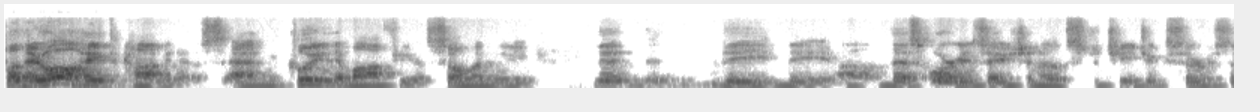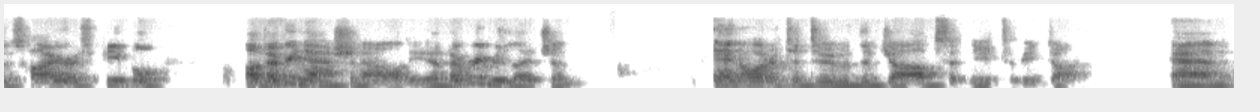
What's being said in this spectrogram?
But they all hate the communists, and including the mafia. So when the the the, the uh, this organization of strategic services hires people of every nationality, of every religion, in order to do the jobs that need to be done, and,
